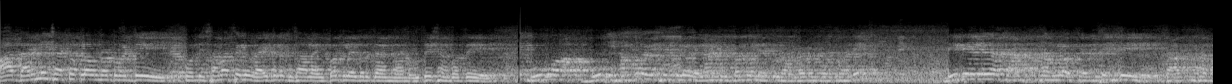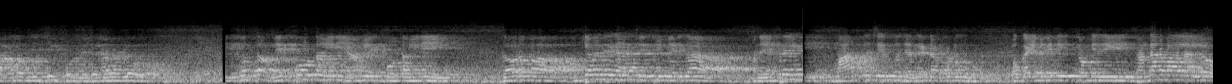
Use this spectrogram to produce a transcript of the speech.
ఆ ధరణి చట్టంలో ఉన్నటువంటి కొన్ని సమస్యలు రైతులకు చాలా ఇబ్బందులు ఎదురుతాయన్న ఉద్దేశం కొద్దీ భూమి భూమి హక్కుల విషయంలో ఎలాంటి ఇబ్బందులు లేకుండా ఉండడం కోసమని డీటెయిల్గా శాసనసభలో చర్చించి శాసనసభ ఆమోదించి కొన్ని దినాలలో ఈ కొత్త వెబ్ పోర్టల్ని ఆన్లైన్ పోర్టల్ని గౌరవ ముఖ్యమంత్రి గారి చేతుల మీదుగా మన ఏప్రిల్ మార్పుల చేతులు జరిగేటప్పుడు ఒక ఎనిమిది తొమ్మిది సందర్భాలలో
